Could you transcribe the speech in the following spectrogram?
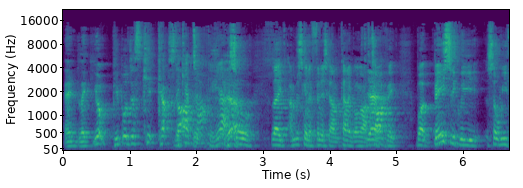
And like yo, people just kept kept They kept talking, yeah. So, like, I'm just gonna finish. Because I'm kind of going off Yeah. topic, but basically, so we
